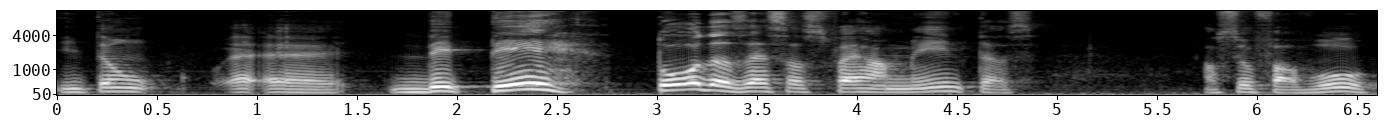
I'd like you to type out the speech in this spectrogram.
Então, é, é, deter todas essas ferramentas ao seu favor.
